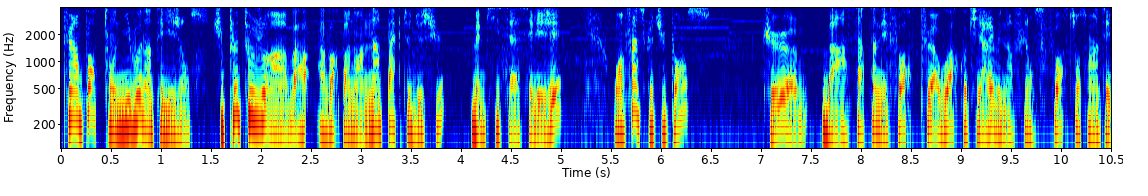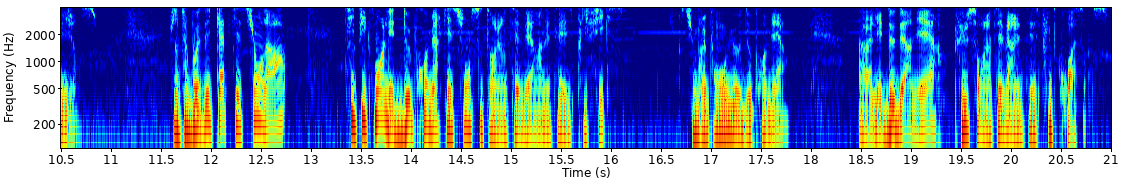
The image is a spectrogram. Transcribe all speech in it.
peu importe ton niveau d'intelligence, tu peux toujours avoir, un impact dessus, même si c'est assez léger? Ou enfin, est-ce que tu penses que bah, un certain effort peut avoir, quoi qu'il arrive, une influence forte sur ton intelligence? Je viens de te poser quatre questions là. Typiquement, les deux premières questions sont orientées vers un état d'esprit fixe. Si tu me réponds oui aux deux premières, euh, les deux dernières, plus orientées vers un état d'esprit de croissance.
